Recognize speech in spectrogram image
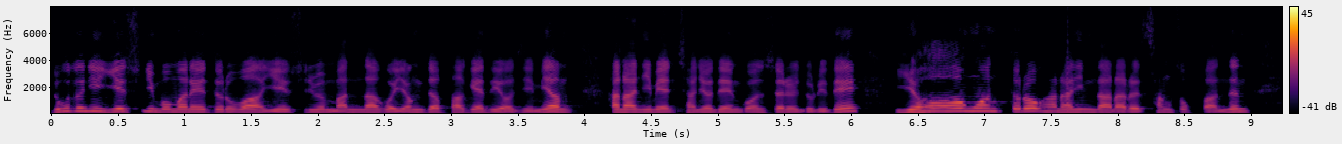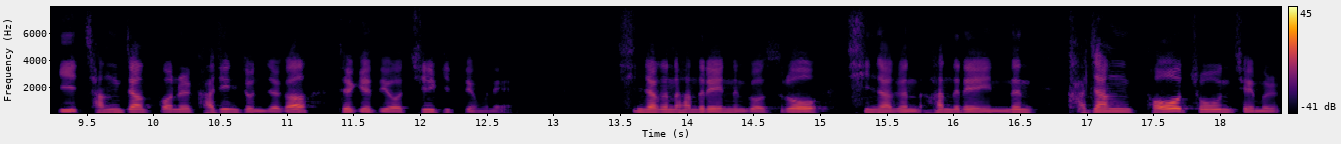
누구든지 예수님 몸 안에 들어와 예수님을 만나고 영접하게 되어지면 하나님의 자녀된 권세를 누리되 영원토록 하나님 나라를 상속받는 이 장자권을 가진 존재가 되게 되어지기 때문에 신약은 하늘에 있는 것으로 신약은 하늘에 있는 가장 더 좋은 재물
